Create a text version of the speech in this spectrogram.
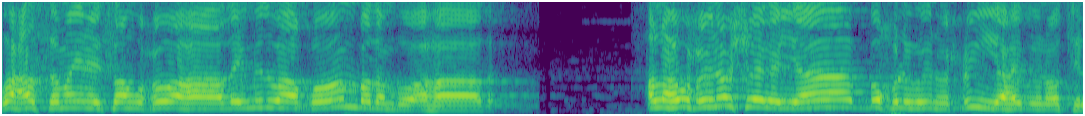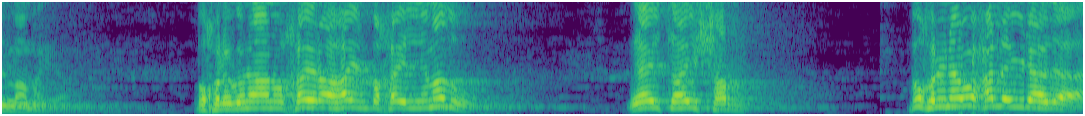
Waxaad samaynaysaan wuxuu ahaaday mid u aqoon badan buu ahaaday allah wuxuu inoo sheegayaa bukhligu inuu xun yahay buu inoo tilmaamaya. Bukhliguna aanu khayr ahayn bakhaylnimadu miyay tahay shar. Bukhlina waxaa la yidhaahdaa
